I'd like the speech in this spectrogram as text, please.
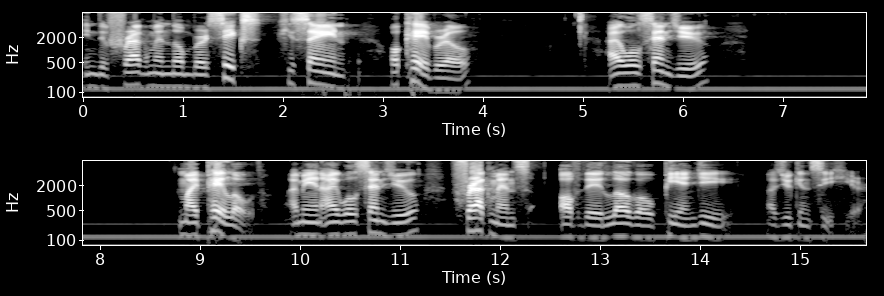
in the fragment number 6 he's saying okay bro I will send you my payload. I mean I will send you fragments of the logo PNG as you can see here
